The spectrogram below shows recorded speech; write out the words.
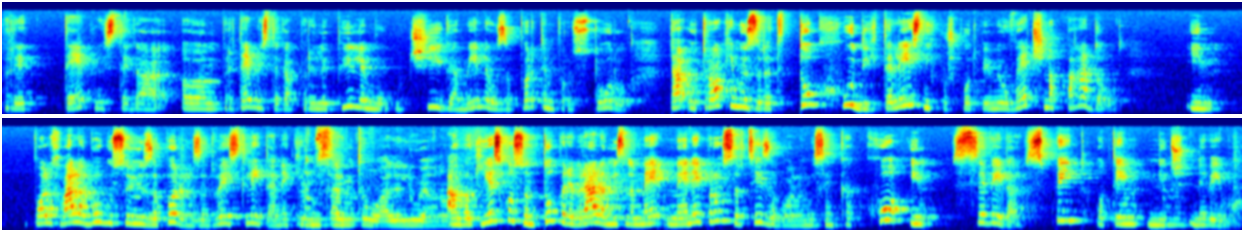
preteple ste ga, um, preteple ste ga, prelepile mu oči, ga imele v zaprtem prostoru. Ta otrok je imel zaradi tako hudih telesnih poškodb, je imel več napadov. In pol, hvala Bogu, so jo zaprli za 20 let, a ne ki No, vsaj to, aleluja. No. Ampak jaz, ko sem to prebrala, mislim, me, mene je prav srce zabolelo. Mislim, kako in seveda, spet o tem nič ne vemo.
